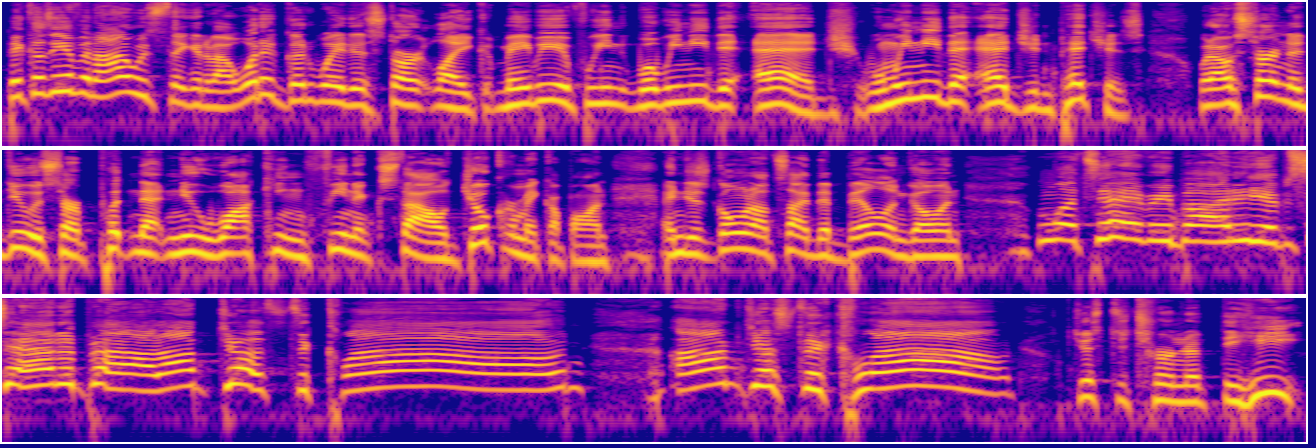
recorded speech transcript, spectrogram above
Because even I was thinking about what a good way to start. Like maybe if we, well, we need the edge. When we need the edge in pitches, what I was starting to do is start putting that new Joaquin Phoenix style Joker makeup on and just going outside the bill and going, "What's everybody upset about? I'm just a clown. I'm just a clown." Just to turn up the heat.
